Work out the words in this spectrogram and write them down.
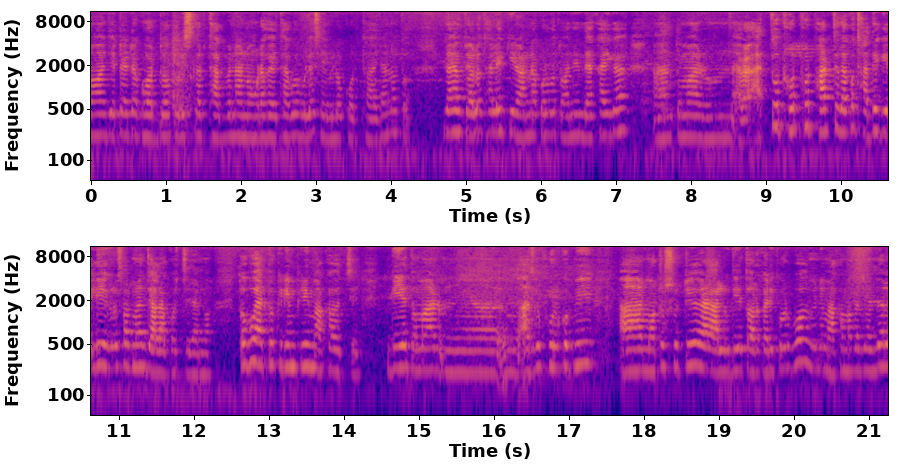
নয়, যেটা এটা ঘর দোয়া পরিষ্কার থাকবে না, নোংরা হয়ে থাকবে বলে সেগুলো করতে হয়, জানো তো? যাই হোক, চলো তাহলে কী রান্না করব তোমার দিন দেখাই গা। তোমার এত ঠোঁট ঠোঁট ফাটছে, দেখো ছাদে গেলি এগুলো সব মানে জ্বালা করছে, জানো? তবু এত ক্রিম ফ্রিম মাখা হচ্ছে। দিয়ে তোমার আজকে ফুলকপি আর মটরশুঁটি আর আলু দিয়ে তরকারি করব, এমনি মাখা মাখা ঝোল ঝোল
